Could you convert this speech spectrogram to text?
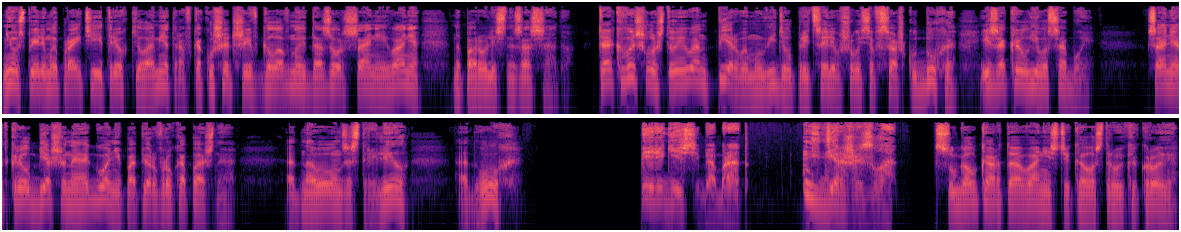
Не успели мы пройти и трех километров, как ушедшие в головной дозор Саня и Ваня напоролись на засаду. Так вышло, что Иван первым увидел прицелившегося в Сашку духа и закрыл его собой. Саня открыл бешеный огонь и попер в рукопашную. Одного он застрелил, а двух... «Береги себя, брат. Не держи зла». С уголка рта Вани стекала струйка крови,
